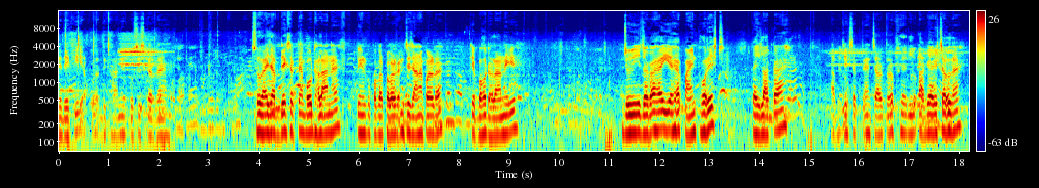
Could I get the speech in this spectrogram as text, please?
ये देखिए आपको दिखाने की कोशिश कर रहे हैं। सो so गाइज़ आप देख सकते हैं, बहुत ढलान है। पेड़ को पकड़ पकड़ कर नीचे जाना पड़ रहा है कि बहुत ढलान है ये। जो ये जगह है, ये है पाइन फॉरेस्ट का इलाका है। आप देख सकते हैं, चारों तरफ़ आगे आगे चल रहे हैं।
